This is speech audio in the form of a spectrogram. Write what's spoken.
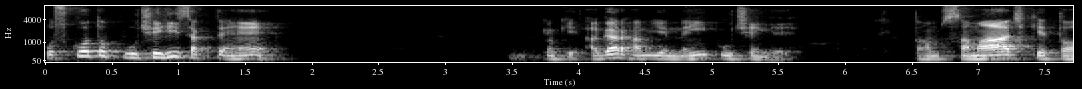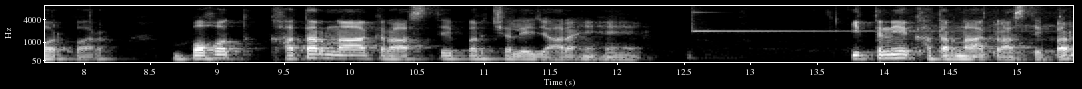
उसको तो पूछ ही सकते हैं। क्योंकि अगर हम ये नहीं पूछेंगे तो हम समाज के तौर पर बहुत खतरनाक रास्ते पर चले जा रहे हैं। इतने खतरनाक रास्ते पर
